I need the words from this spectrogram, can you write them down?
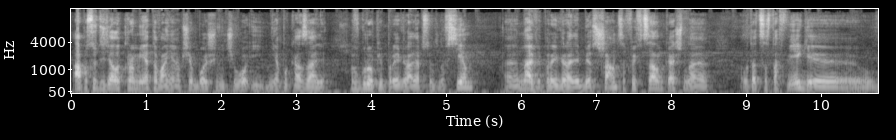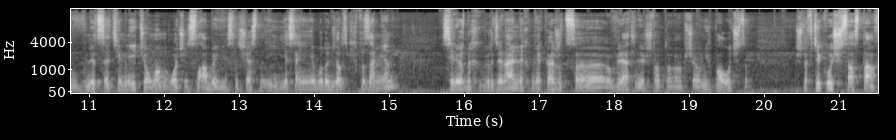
А по сути дела, кроме этого, они вообще больше ничего и не показали. В группе проиграли абсолютно всем. Э, Нави проиграли без шансов. И в целом, конечно, вот этот состав Веги э, в лице Team Lithium, он очень слабый, если честно. И если они не будут делать каких-то замен, серьезных и кардинальных, мне кажется, вряд ли что-то вообще у них получится. Что в текущий состав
